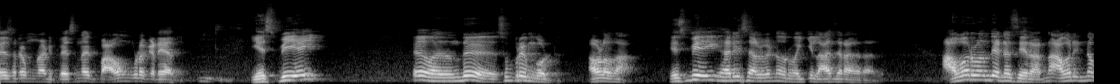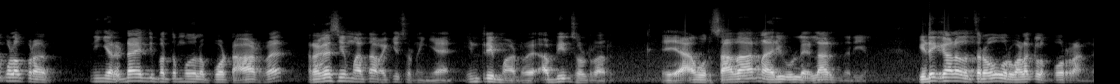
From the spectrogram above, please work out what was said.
பேசுகிற முன்னாடி பேசுனா இப்போ அவங்க கூட கிடையாது. எஸ்பிஐ வந்து சுப்ரீம் கோர்ட் அவ்வளோதான் எஸ்பிஐக்கு ஹரிஸ் ஆல்வேன்னு ஒரு வக்கீல் ஆஜராகிறாரு. அவர் வந்து என்ன செய்கிறாருன்னா அவர் இன்னும் குழப்புறாரு. நீங்கள் ரெண்டாயிரத்தி பத்தொம்போதில் போட்ட ஆர்டரை ரகசியமாக தான் வைக்க சொன்னீங்க. இன்ட்ரீம் ஆர்டர் அப்படின்னு சொல்கிறாரு ஏயா ஒரு சாதாரண அறிவு உள்ள எல்லாருக்கும் தெரியும். இடைக்கால உத்தரவு ஒரு வழக்கில் போடுறாங்க.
